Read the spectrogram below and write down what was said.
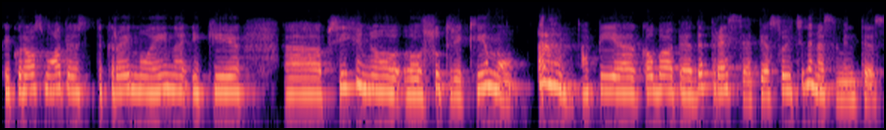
Kai kurios moteris tikrai nueina iki psichinių sutrikimų, apie, kalba apie depresiją, apie suicidinės mintis,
